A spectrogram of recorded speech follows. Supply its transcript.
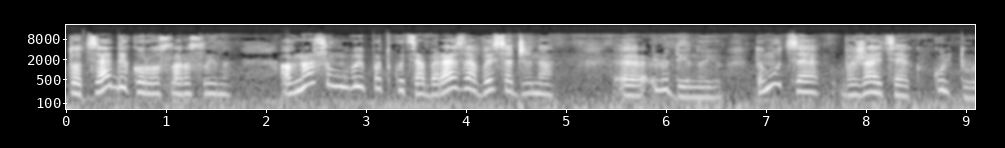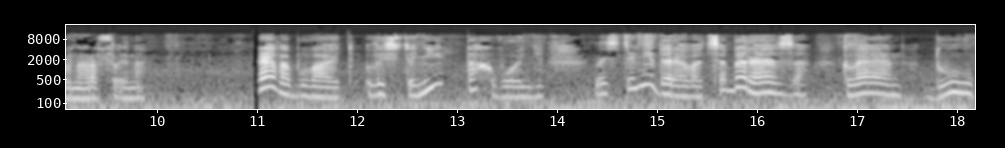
то це дикоросла рослина. А в нашому випадку ця береза висаджена е, людиною. Тому це вважається як культурна рослина. Дерева бувають листяні та хвойні. Листяні дерева це береза, клен, дуб,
